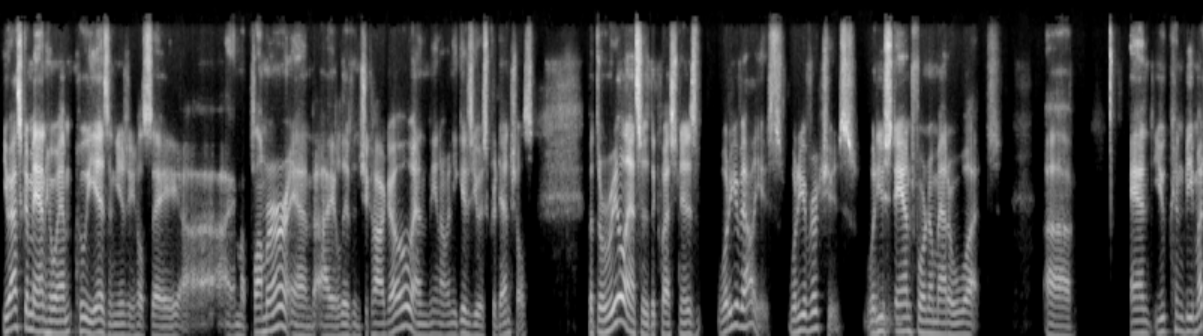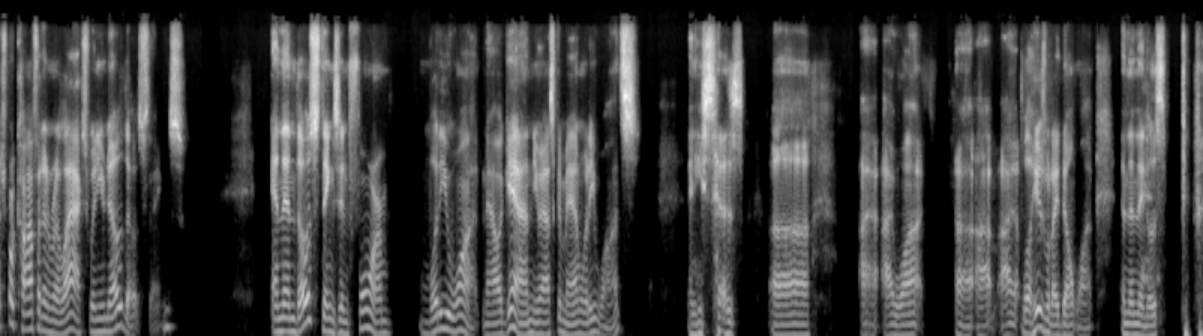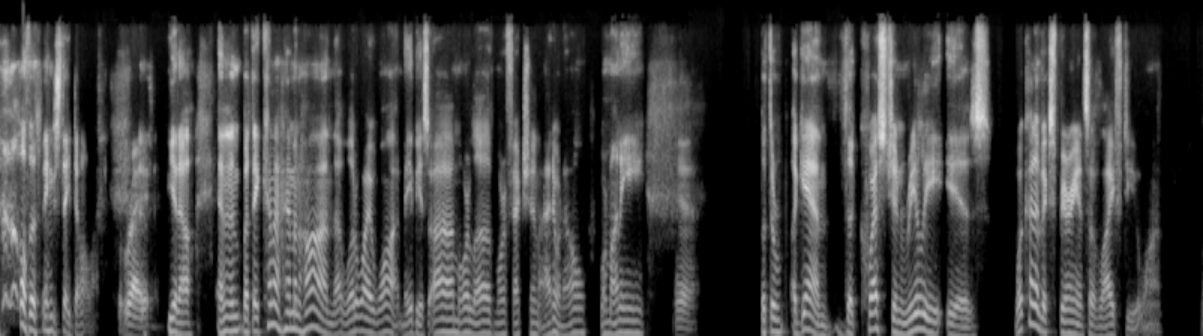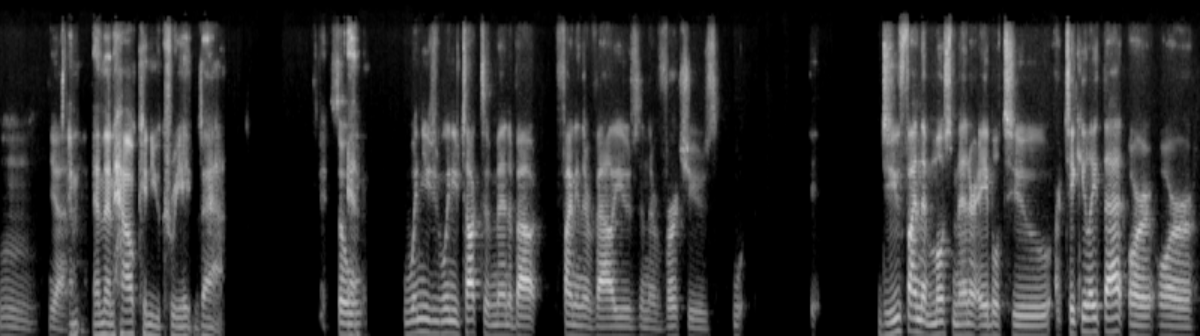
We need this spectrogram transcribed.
You ask a man who am who he is, and usually he'll say, uh, "I'm a plumber and I live in Chicago," and you know, and he gives you his credentials. But the real answer to the question is, what are your values? What are your virtues? What do you stand for, no matter what? Uh, and you can be much more confident and relaxed when you know those things. And then those things inform what do you want? Now, again, you ask a man what he wants, and he says, uh, I, I want, uh, I, I, well, here's what I don't want. And then they list all the things they don't like, Right. you know, and then, but they kind of hem and haw on that. What do I want? Maybe it's, uh, more love, more affection. I don't know, more money. Yeah. But the, again, the question really is, what kind of experience of life do you want? Mm, yeah. and and then how can you create that So And- when you when you talk to men about finding their values and their virtues, do you find that most men are able to articulate that, or or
